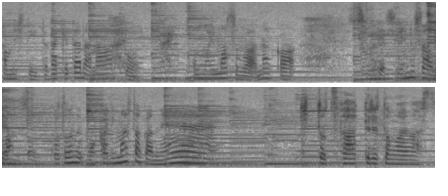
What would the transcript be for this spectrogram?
試していただけたらなと思いますが、なんかそれ N さんは？ご存分かりましたかね。きっと伝わってると思います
